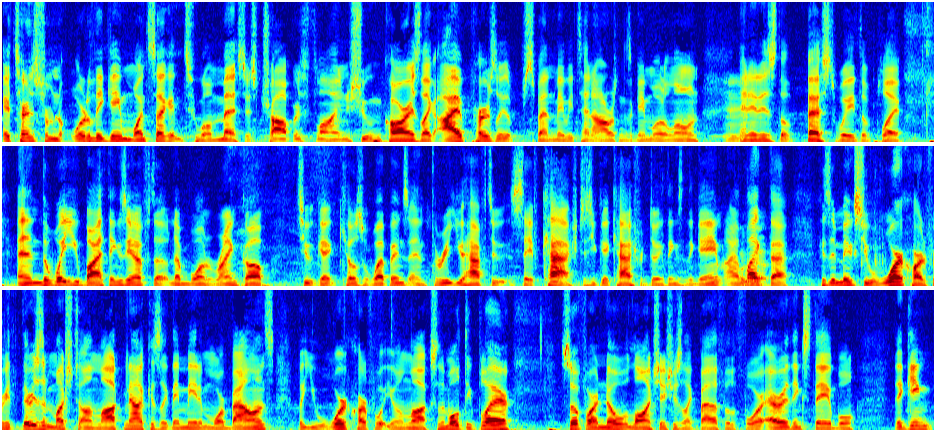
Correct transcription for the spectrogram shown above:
it turns from an orderly game one second to a mess. There's choppers flying, shooting cars. Like I personally spent maybe ten hours in this game mode alone, and mm. it is the best way to play. And the way you buy things, you have to number one rank up. To get kills with weapons, and three, you have to save cash because you get cash for doing things in the game. I like that because it makes you work hard for it. There isn't much to unlock now because like they made it more balanced, but you work hard for what you unlock. So the multiplayer, so far, no launch issues like Battlefield 4. Everything's stable. The game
